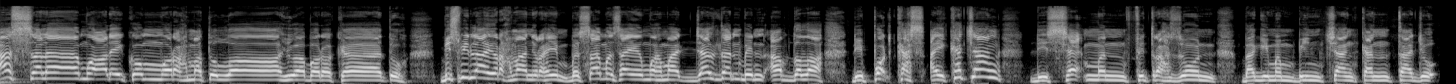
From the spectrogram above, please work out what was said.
Assalamualaikum warahmatullahi wabarakatuh. Bismillahirrahmanirrahim. Bersama saya Muhammad Jazdan bin Abdullah di podcast Air Kacang di segmen Fitrah Zone bagi membincangkan tajuk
